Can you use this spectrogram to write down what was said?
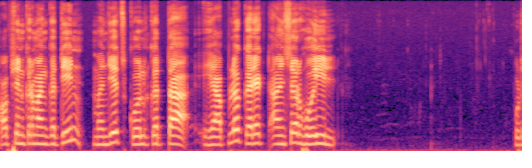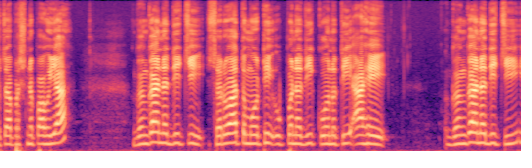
ऑप्शन क्रमांक तीन म्हणजेच कोलकाता. हे आपलं करेक्ट आन्सर होईल. पुढचा प्रश्न पाहूया. गंगा नदीची सर्वात मोठी उपनदी कोणती आहे? गंगा नदीची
